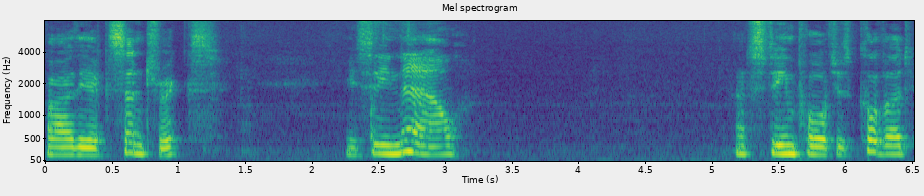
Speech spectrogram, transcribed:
by the eccentrics, you see now that steam port is covered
